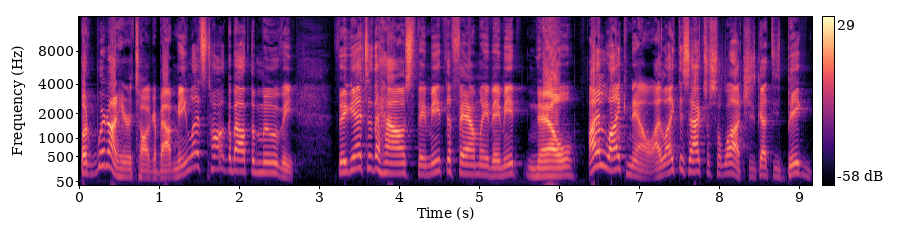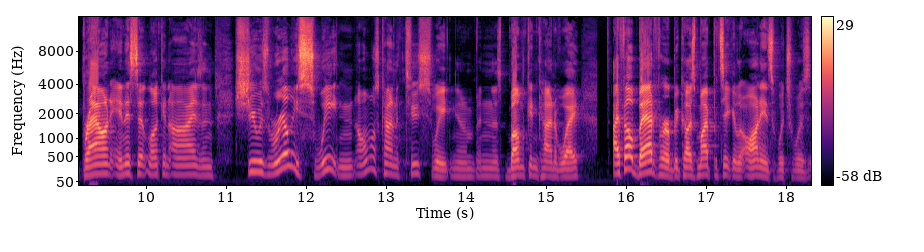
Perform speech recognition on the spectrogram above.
But we're not here to talk about me. Let's talk about the movie. They get to the house, they meet the family, they meet Nell. I like Nell. I like this actress a lot. She's got these big, brown, innocent looking eyes, and she was really sweet and almost kind of too sweet, you know, in this bumpkin kind of way. I felt bad for her because my particular audience, which was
